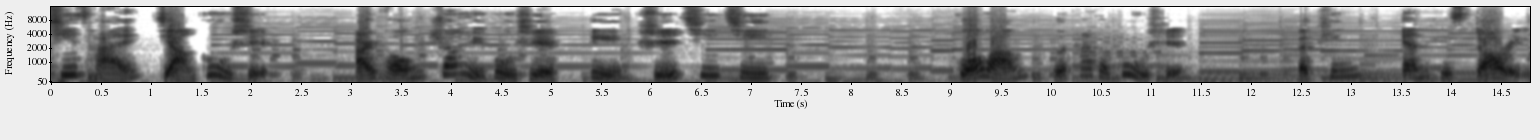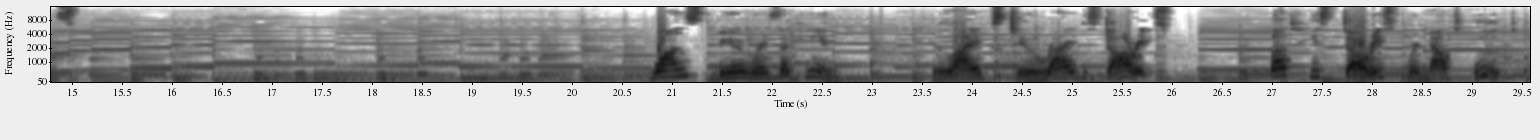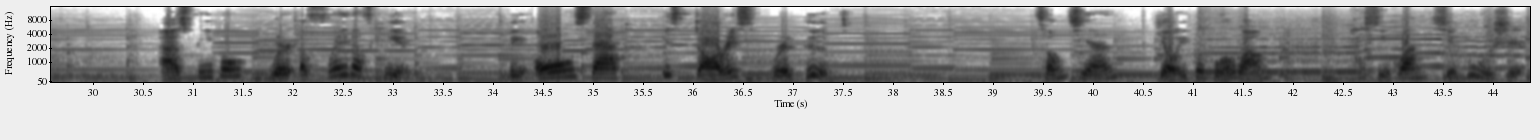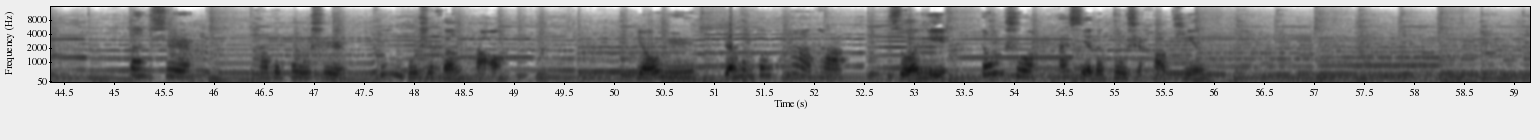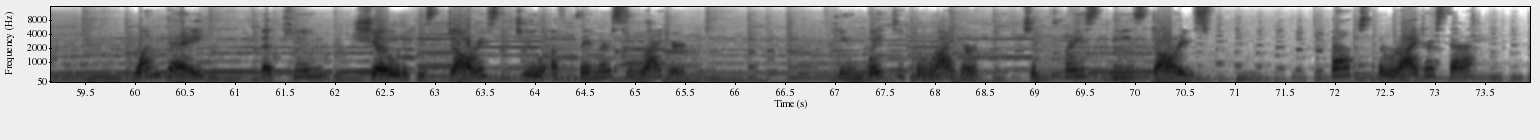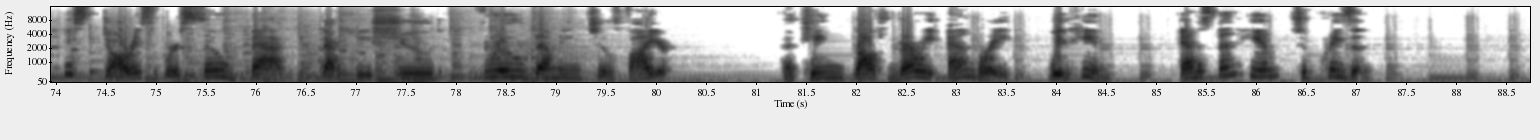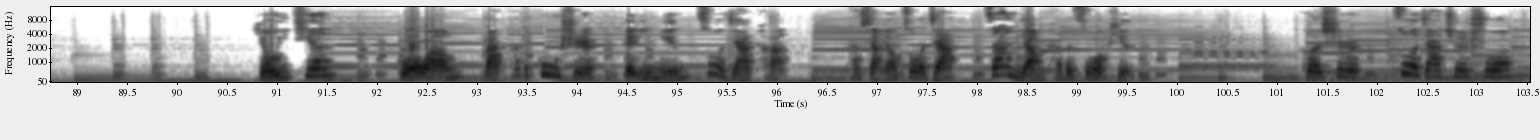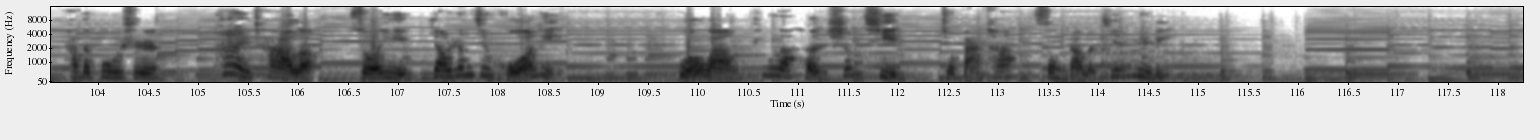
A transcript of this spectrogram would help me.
七彩讲故事，儿童双语故事第十七期：国王和他的故事。The King and His Stories. Once there was a king. He likes to write stories, but his stories were not good. As people were afraid of him, they all said his stories were good. 从前有一个国王，他喜欢写故事，但是他的故事并不是很好。由于人们都怕他，所以都说他写的故事好听。One day, the king showed his stories to a famous writer. He waited the writer to praise these stories. But the writer said his stories were so bad that he should throw them into fire. The king got very angry with him and sent him to prison. 有一天，国王把他的故事给一名作家看，他想要作家赞扬他的作品。可是作家却说他的故事太差了，所以要扔进火里。国王听了很生气，就把他送到了监狱里。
